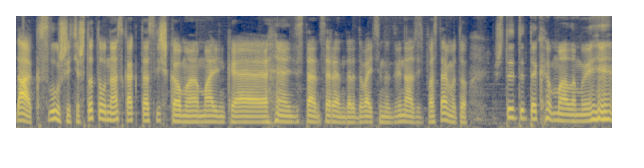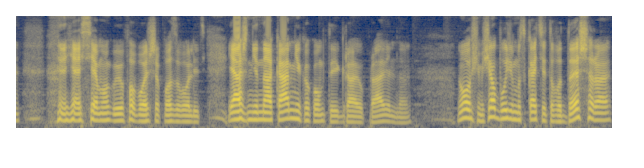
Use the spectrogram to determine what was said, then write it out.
Так, слушайте, что-то у нас как-то слишком э, маленькая э, дистанция рендера. Давайте на 12 поставим, а то что это так мало мы... Я себе могу и побольше позволить. Я же не на камне каком-то играю, правильно? Ну, в общем, сейчас будем искать этого Дэшера.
